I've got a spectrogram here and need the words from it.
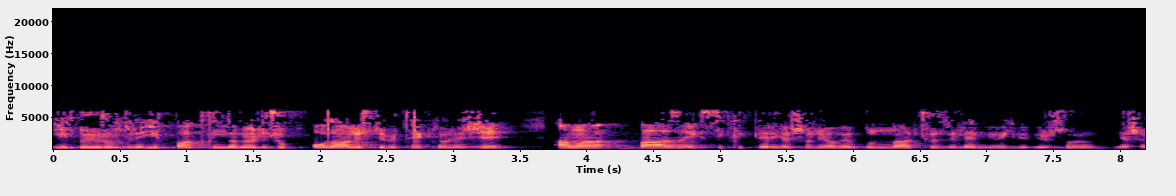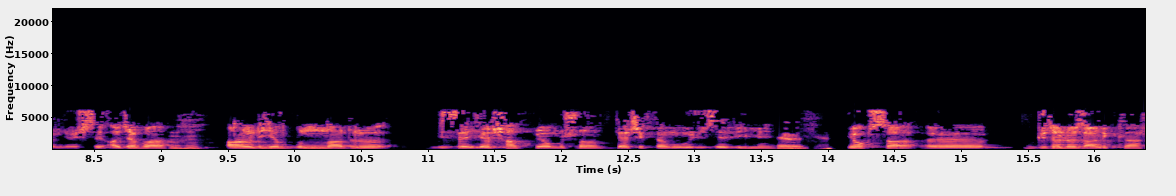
ilk duyurulduğunda, ilk baktığımda böyle çok olağanüstü bir teknoloji. Ama bazı eksiklikleri yaşanıyor ve bunlar çözülemiyor gibi bir sorun yaşanıyor. İşte acaba hı hı. Unreal bunları bize yaşatmıyor mu şu an? Gerçekten mucizevi mi? Evet. Yoksa e, güzel özellikler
